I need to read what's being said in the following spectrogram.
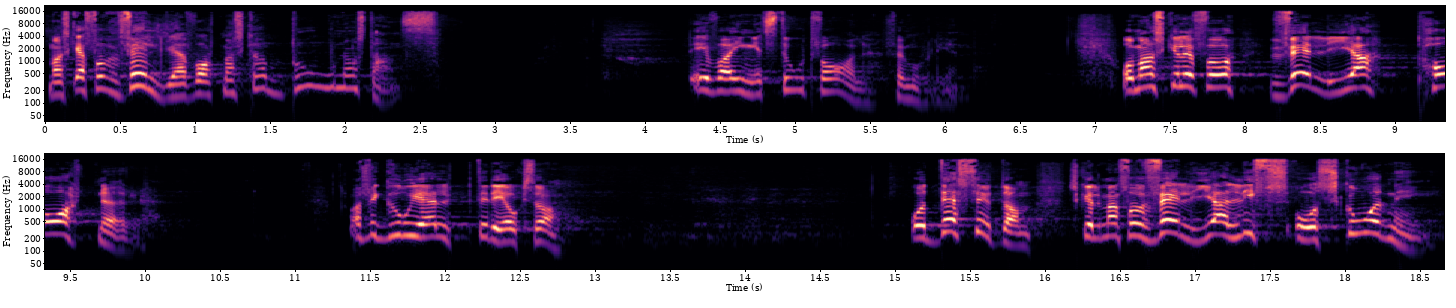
Man ska få välja vart man ska bo någonstans. Det var inget stort val förmodligen. Och man skulle få välja partner. Man fick god hjälp till det också. Och dessutom skulle man få välja livsåskådning.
